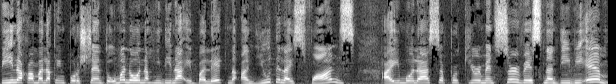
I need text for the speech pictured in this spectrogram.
Pinakamalaking porsyento umano ng hindi na ibalik na unutilized funds ay mula sa procurement service ng DBM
